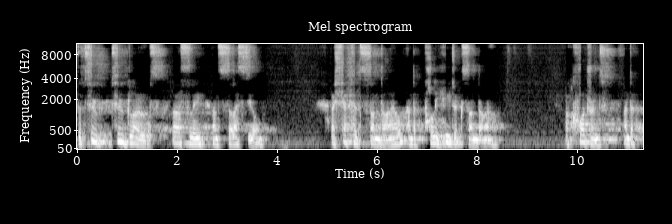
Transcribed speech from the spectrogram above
The two, two globes, earthly and celestial, a shepherd's sundial and a polyhedric sundial, a quadrant and a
